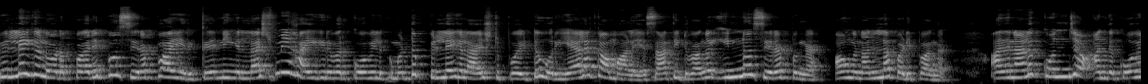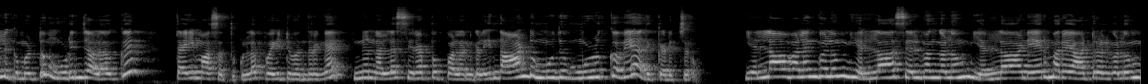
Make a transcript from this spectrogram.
பிள்ளைகளோட படிப்பும் சிறப்பாக இருக்குது நீங்கள் லக்ஷ்மி ஹைகிரிவர் கோவிலுக்கு மட்டும் பிள்ளைகளை அழைச்சிட்டு போயிட்டு ஒரு ஏலக்காய் மாலையை சாத்திட்டு வாங்க. இன்னும் சிறப்புங்க. அவங்க நல்லா படிப்பாங்க. அதனால் கொஞ்சம் அந்த கோவிலுக்கு மட்டும் முடிஞ்ச அளவுக்கு தை மாதத்துக்குள்ளே போயிட்டு வந்துடுங்க இன்னும் நல்ல சிறப்பு பலன்கள். இந்த ஆண்டு முது முழுக்கவே அது கிடைச்சிரும். எல்லா வளங்களும் எல்லா செல்வங்களும் எல்லா நேர்மறை ஆற்றல்களும்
